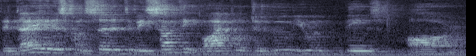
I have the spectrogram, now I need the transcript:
Today it is considered to be something vital to whom human beings are.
